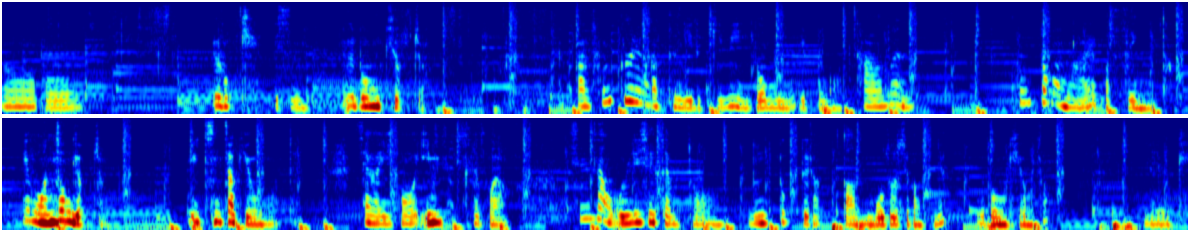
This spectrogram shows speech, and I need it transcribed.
요거 요렇게 있습니다 이거 너무 귀엽죠? 약간 손그림 같은 이 느낌이 너무 예쁜 것 같아요. 다음은 콩떡마을 버스입니다. 이거 완전 귀엽죠? 이거 진짜 귀여운 것 같아. 제가 이거 임, 그 뭐야 신상 올리실 때부터 눈독 들였던 모조지거든요. 이거 너무 귀여워서. 근데 이렇게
